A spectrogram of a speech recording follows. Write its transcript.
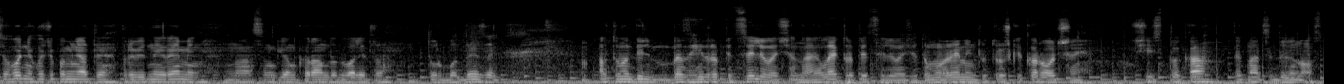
Сьогодні хочу поміняти привідний ремінь на Sangyon Corando 2 літра турбодизель. Автомобіль без гідропідсилювача на електропідсилювачі, тому ремінь тут трошки коротший. 6 ПК 1590.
